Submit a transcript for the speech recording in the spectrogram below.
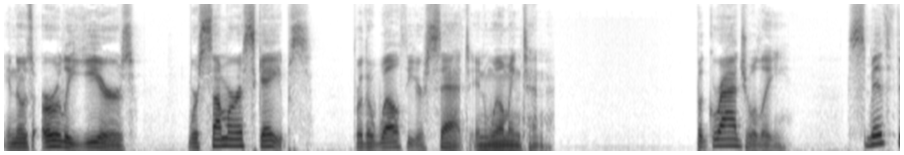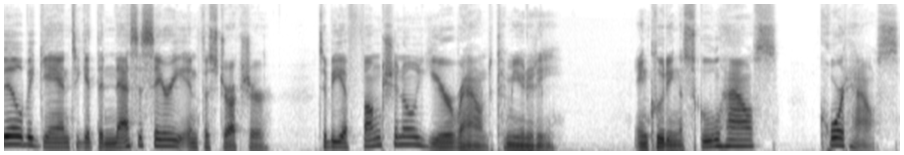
in those early years were summer escapes for the wealthier set in Wilmington. But gradually, Smithville began to get the necessary infrastructure to be a functional year round community, including a schoolhouse, courthouse,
